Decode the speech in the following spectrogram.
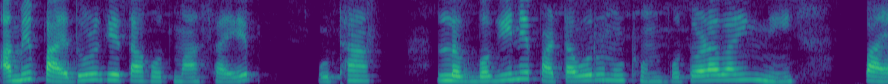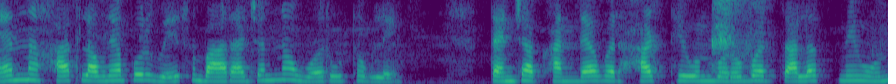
आम्ही पायदूळ घेत आहोत मासाहेब उठा. लगबगीने पाटावरून उठून पुतळाबाईंनी पायांना हात लावण्यापूर्वीच बाराजांना वर उठवले. त्यांच्या खांद्यावर हात ठेवून बरोबर चालत नेऊन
